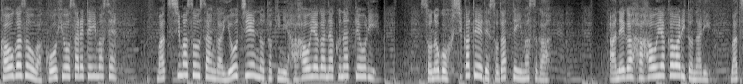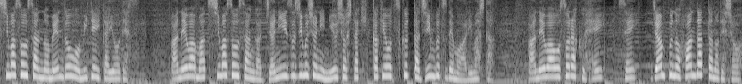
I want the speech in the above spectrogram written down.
顔画像は公表されていません。松島壮さんが幼稚園の時に母親が亡くなっておりその後父子家庭で育っていますが姉が母親代わりとなり松島壮さんの面倒を見ていたようです。姉は松島壮さんがジャニーズ事務所に入所したきっかけを作った人物でもありました。姉はおそらく「 Hey! Say! JUMP」のファンだったのでしょう。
